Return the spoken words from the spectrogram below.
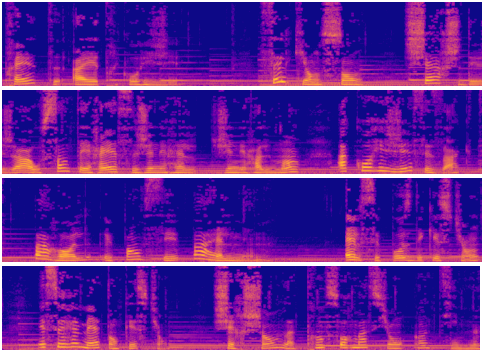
prêtes à être corrigées. Celles qui en sont cherchent déjà ou s'intéressent général, généralement à corriger ses actes, paroles et pensées par elles-mêmes. Elles se posent des questions et se remettent en question, cherchant la transformation intime.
